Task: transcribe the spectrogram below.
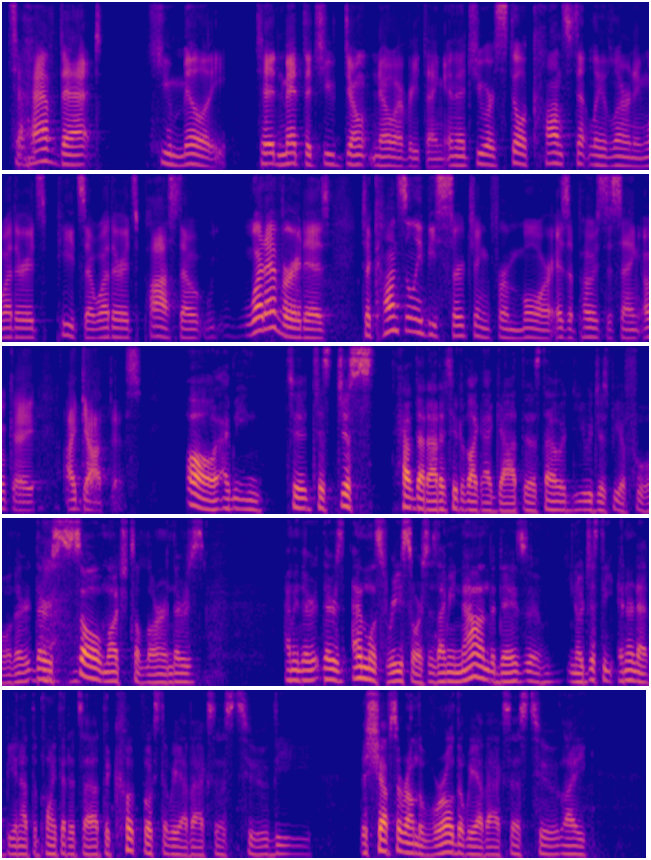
to have that humility to admit that you don't know everything and that you are still constantly learning, whether it's pizza, whether it's pasta, whatever it is, to constantly be searching for more as opposed to saying, "Okay, I got this." Oh, I mean, to to just have that attitude of like I got this, that would you would just be a fool. There there's so much to learn. There's I mean, there there's endless resources. I mean, now in the days of, you know, just the internet being at the point that it's at, the cookbooks that we have access to, the the chefs around the world that we have access to, like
